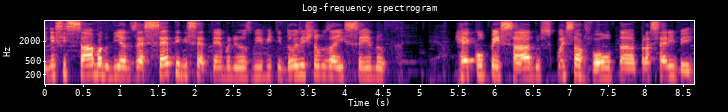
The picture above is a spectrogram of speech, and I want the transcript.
E nesse sábado, dia 17 de setembro de 2022, estamos aí sendo recompensados com essa volta para a Série B.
